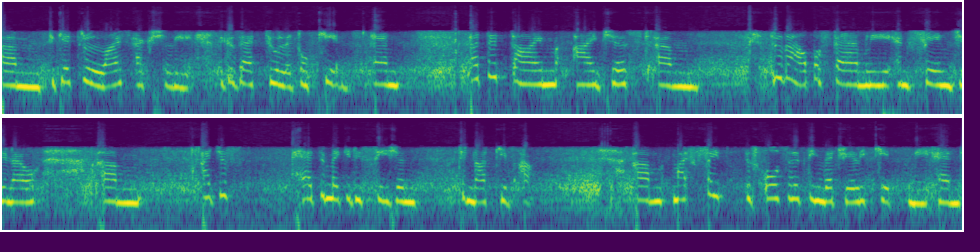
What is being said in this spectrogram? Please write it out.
um, to get through life actually because I had two little kids. And at that time, I just um, through the help of family and friends, you know, um, I just had to make a decision to not give up. Um, my faith is also the thing that really kept me. And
